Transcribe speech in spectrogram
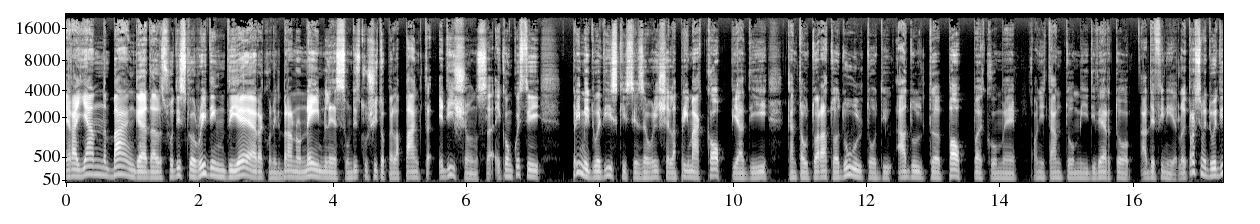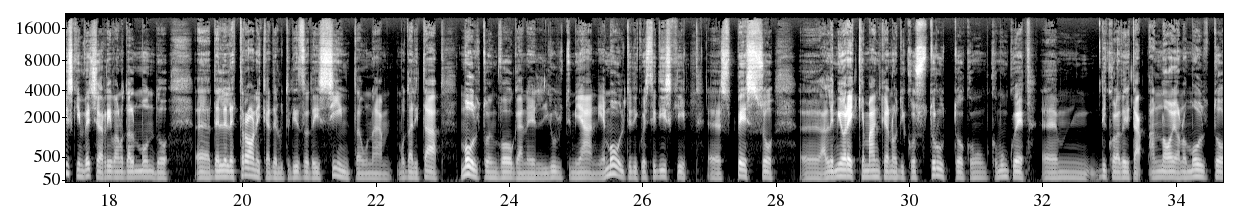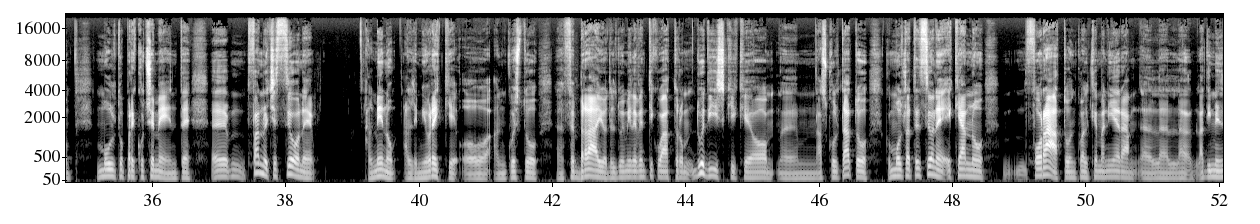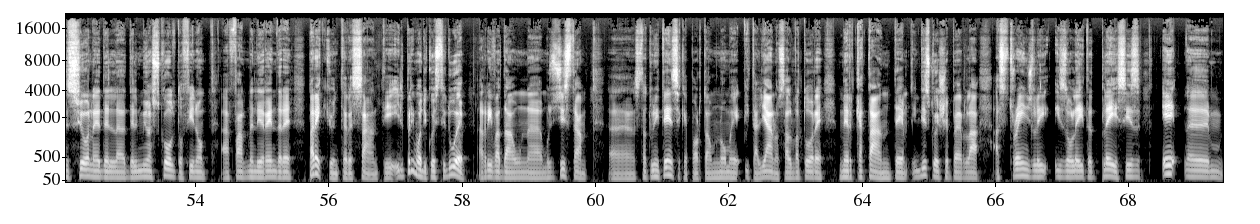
Era Jan Bang dal suo disco Reading the Air con il brano Nameless, un disco uscito per la Punked Editions. E con questi primi due dischi si esaurisce la prima coppia di cantautorato adulto, di adult pop come ogni tanto mi diverto a definirlo. I prossimi due dischi invece arrivano dal mondo eh, dell'elettronica, dell'utilizzo dei synth, una modalità molto in voga negli ultimi anni e molti di questi dischi eh, spesso eh, alle mie orecchie mancano di costrutto, com- comunque ehm, dico la verità, annoiano molto, molto precocemente. Ehm, fanno eccezione almeno alle mie orecchie o in questo eh, febbraio del 2024 due dischi che ho ehm, ascoltato con molta attenzione e che hanno forato in qualche maniera eh, la, la, la, dimensione del, del, mio ascolto fino a farmeli rendere parecchio interessanti. Il primo di questi due arriva da un musicista eh, statunitense che porta un nome italiano, Salvatore Mercatante. Il disco esce per la A Strangely Isolated Places e ehm,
